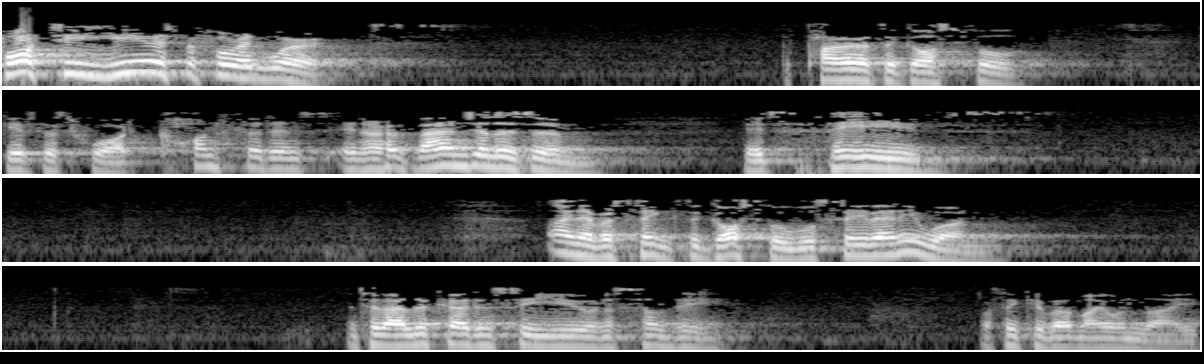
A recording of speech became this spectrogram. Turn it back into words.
40 years before it works. The power of the gospel gives us what? Confidence in our evangelism. It saves. I never think the gospel will save anyone until I look out and see you on a Sunday or think about my own life.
